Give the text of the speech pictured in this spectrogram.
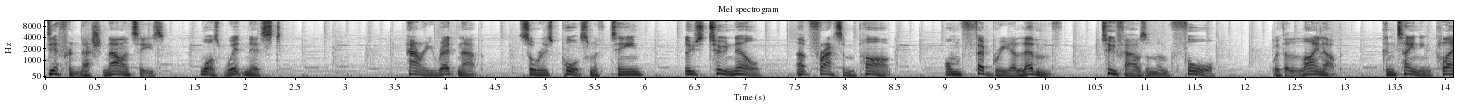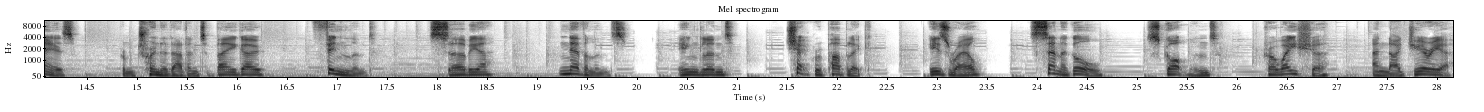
different nationalities, was witnessed. Harry Redknapp saw his Portsmouth team lose 2 0 at Fratton Park on February 11th, 2004, with a lineup containing players from Trinidad and Tobago, Finland, Serbia, Netherlands, England, Czech Republic, Israel, Senegal, Scotland, Croatia, and Nigeria.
